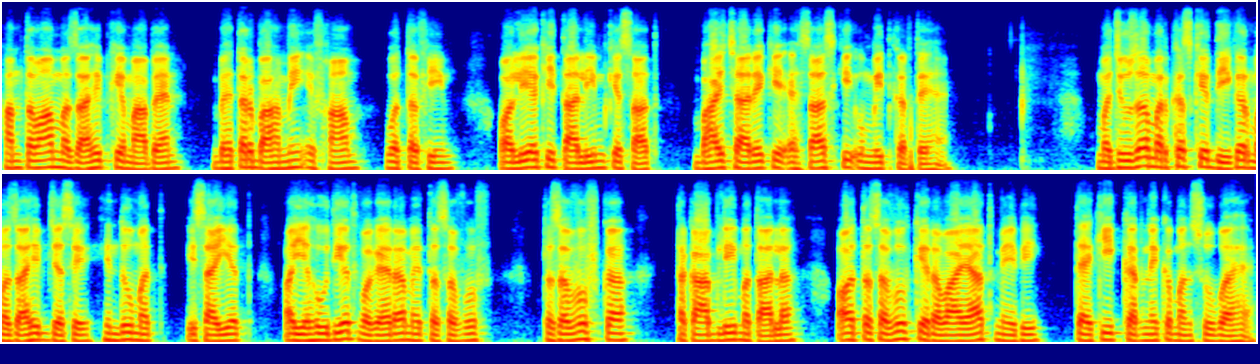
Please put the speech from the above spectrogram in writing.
हम तमाम मजाहब के माबेन, बेहतर बाहमी इफ़ाम व तफ़ीम अलिया की तालीम के साथ भाईचारे के एहसास की उम्मीद करते हैं। मजूज़ा मरकज़ के दीगर मजाहब जैसे हिंदू मत, ईसाइत और यहूदियत वगैरह में तसवुफ़ तसवुफ़ का तकाबली मताल और तसवुफ़ के रवायात में भी तहकीक करने का मनसूबा है।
